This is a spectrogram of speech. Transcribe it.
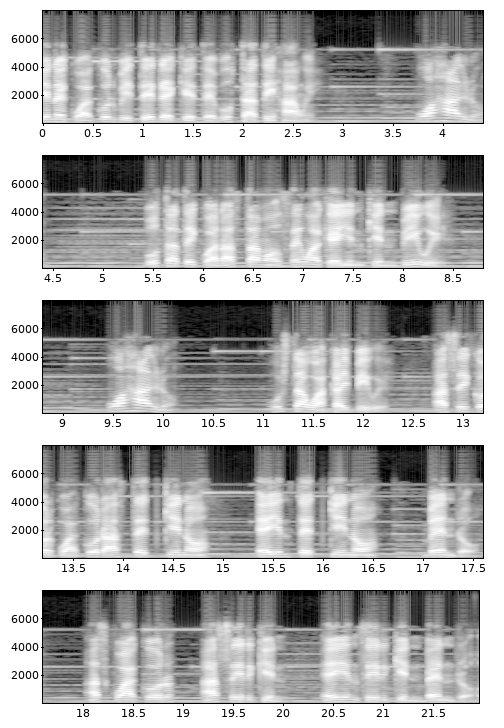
tiene cuacurbi de que te bustate hawe. Wahagro. Bustate cuarastamo sewa que in kin biwi. Wahagro. Usta wakai biwi. Asikor cuacur astet kino, ein tet kino, benro. As cuacur asirkin, ein sirkin benro.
